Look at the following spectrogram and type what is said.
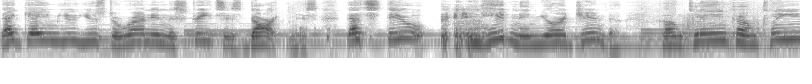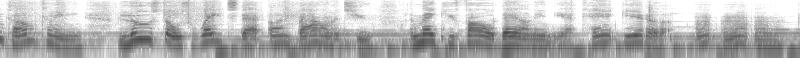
That game you used to run in the streets is darkness. That's still hidden in your agenda. Come clean, come clean, come clean. Lose those weights that unbalance you and make you fall down and you can't get up. Mm-mm-mm.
